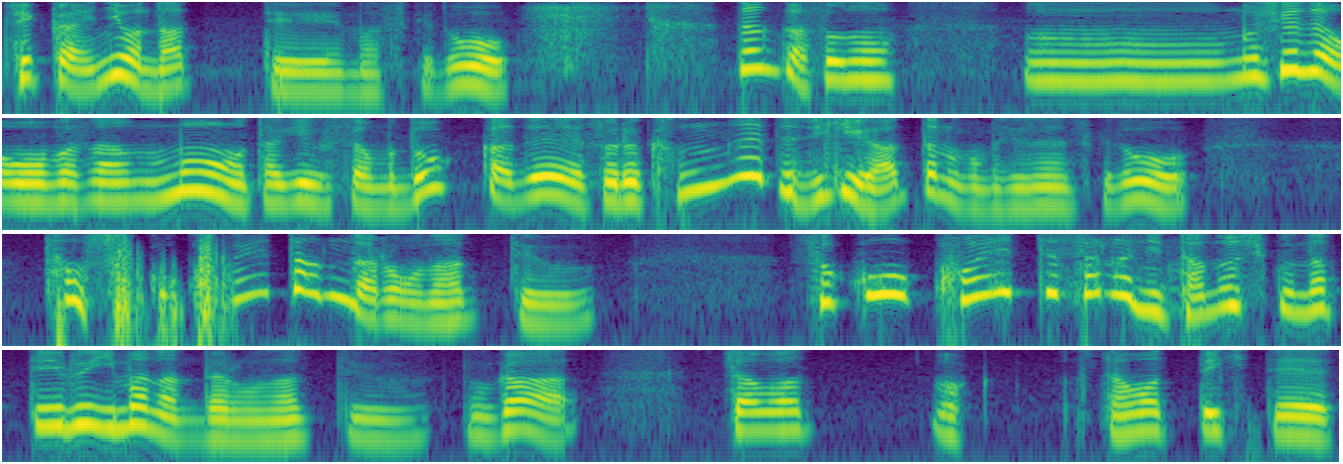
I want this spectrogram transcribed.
世界にはなってますけど、なんかその、うーん、もしかしたら大場さんも竹口さんもどっかでそれ考えた時期があったのかもしれないですけど、多分そこを超えたんだろうなっていう。そこを超えてさらに楽しくなっている今なんだろうなっていうのが伝わ、伝わってきて、やっ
